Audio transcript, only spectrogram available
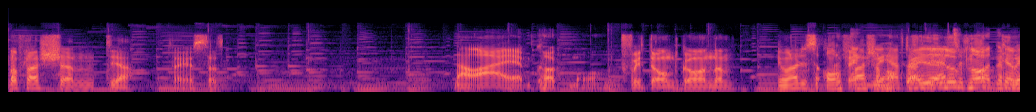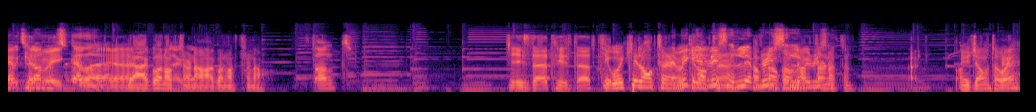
No flash, and yeah, I guess that's Now I am Cockmore. if we don't go on them. You wanna just all think flash we on have to- Hey, have look, to not go- can we we, have to can go we, can, Stella. yeah. Yeah, I go Nocturne now, I go Nocturne now. Stunt. He's dead, he's dead. Okay, we kill Nocturne, we We kill can Nocturne. reset- Come, come, reset- come, reset- Nocturne, Nocturne. You jumped away?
